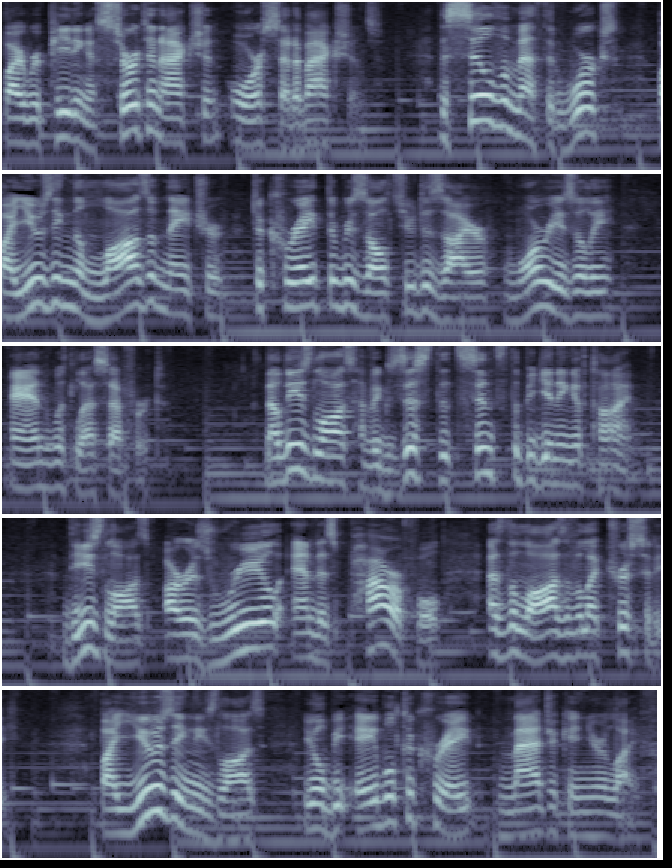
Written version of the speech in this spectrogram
by repeating a certain action or set of actions. The Silva method works by using the laws of nature to create the results you desire more easily and with less effort. Now these laws have existed since the beginning of time. These laws are as real and as powerful as the laws of electricity. By using these laws, you'll be able to create magic in your life.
